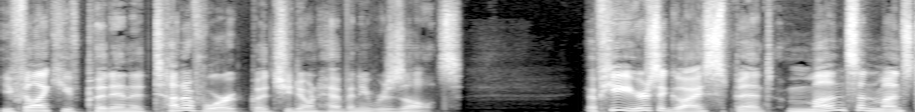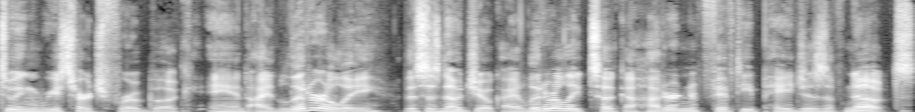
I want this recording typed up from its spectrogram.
You feel like you've put in a ton of work but you don't have any results. A few years ago, I spent months and months doing research for a book, and I literally, this is no joke, I literally took 150 pages of notes.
